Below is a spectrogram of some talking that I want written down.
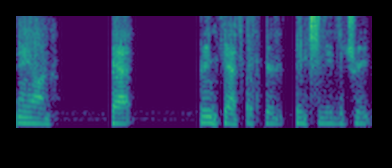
Hang on. Cat. Green cat back here thinks you need the treat.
